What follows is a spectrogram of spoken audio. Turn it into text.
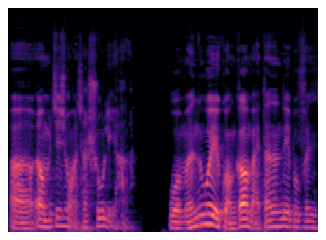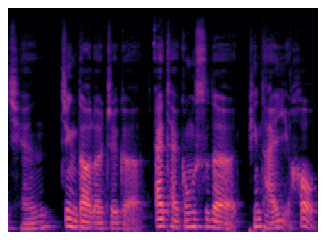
呃，让我们继续往下梳理哈。我们为广告买单的那部分钱进到了这个 ad tech 公司的平台以后，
